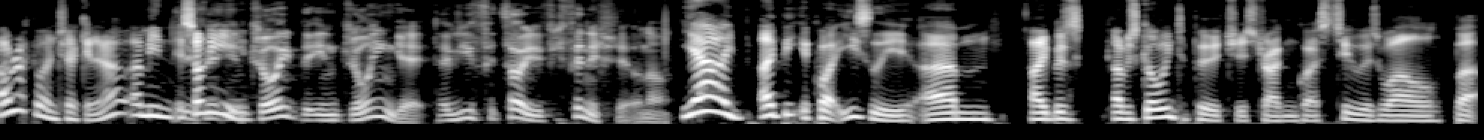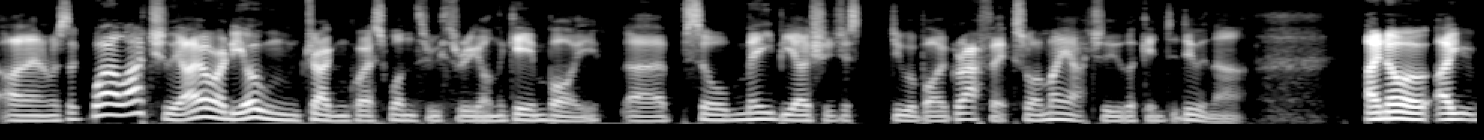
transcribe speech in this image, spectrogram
I recommend checking it out. I mean, it's you only enjoyed the, enjoying it. Have you? Sorry, have you finished it or not? yeah, I, I beat it quite easily. Um, I was I was going to purchase Dragon Quest two as well, but and then I was like, well, actually, I already own Dragon Quest one through three on the Game Boy, uh, so maybe I should just do a biographic. So I might actually look into doing that. I know I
